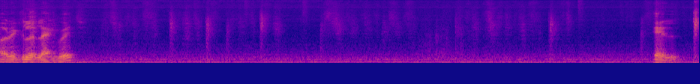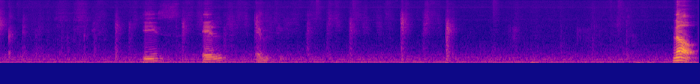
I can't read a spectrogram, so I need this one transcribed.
a regular language L is L empty. Now,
